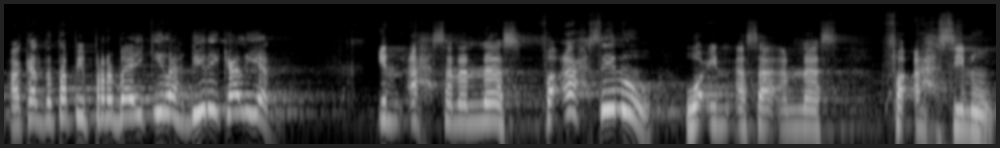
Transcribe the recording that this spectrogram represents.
Akan tetapi perbaikilah diri kalian. In ahsanan nas fa ahsinu wa in asa'an nas fa ahsinu.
